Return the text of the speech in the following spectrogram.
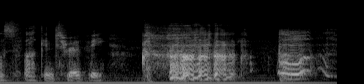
was fucking trippy.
